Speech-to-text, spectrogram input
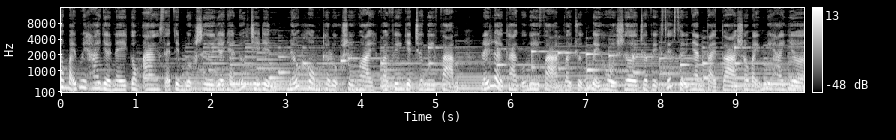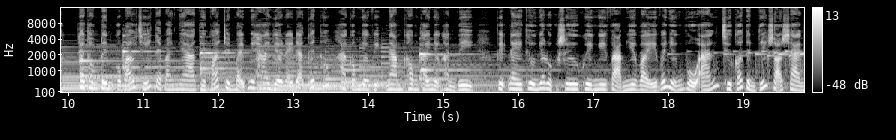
Trong 72 giờ này, công an sẽ tìm luật sư do nhà nước chỉ định, nếu không thuê luật sư ngoài và phiên dịch cho nghi phạm, lấy lời khai của nghi phạm và chuẩn bị hồ sơ cho việc xét xử nhanh tại tòa sau 72 giờ. Theo thông tin của báo chí Tây Ban Nha, thì quá trình 72 giờ này đã kết thúc, hai công dân Việt Nam không khai nhận hành vi. Việc này thường do luật sư khuyên nghi phạm như vậy với những vụ án chưa có tình tiết rõ ràng.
